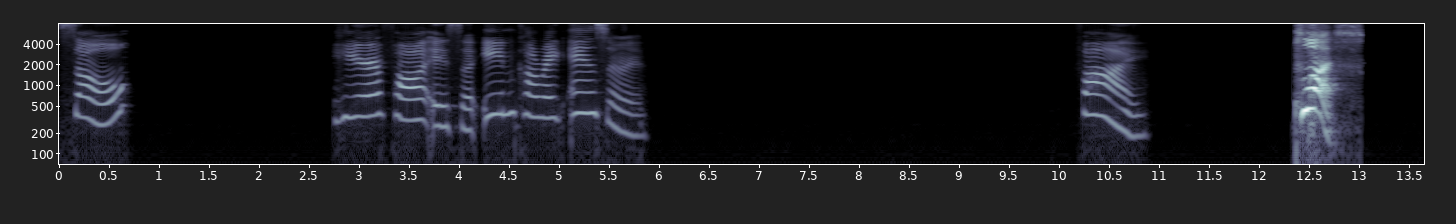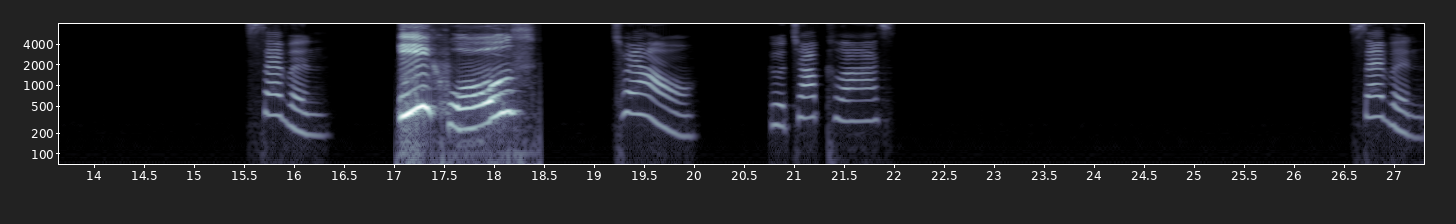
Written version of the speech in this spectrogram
so here 4 is the incorrect answer. 5 plus. 7 equals 12 good job class. 7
